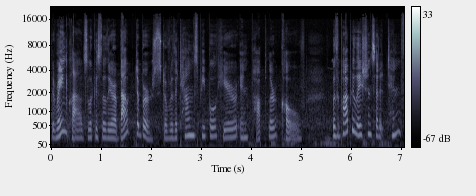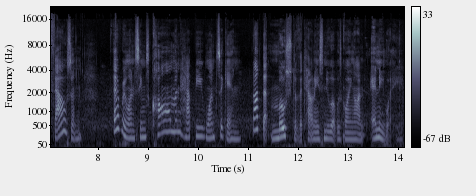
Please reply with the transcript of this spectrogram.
The rain clouds look as though they're about to burst over the townspeople here in Poplar Cove. With a population set at 10,000, everyone seems calm and happy once again. Not that most of the townies knew what was going on anyway.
